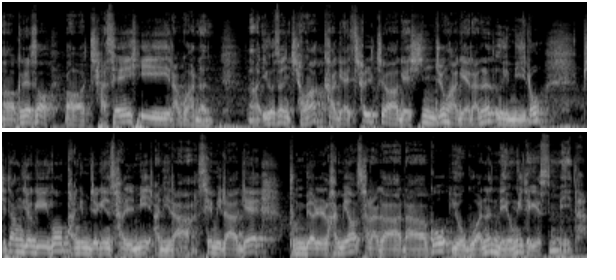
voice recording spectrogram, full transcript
어, 그래서 어, 자세히라고 하는 어, 이것은 정확하게 철저하게 신중하게라는 의미로 피상적이고 방임적인 삶이 아니라 세밀하게 분별하며 살아가라고 요구하는 내용이 되겠습니다.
